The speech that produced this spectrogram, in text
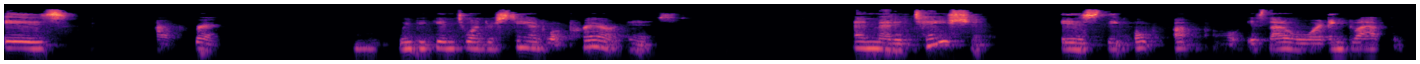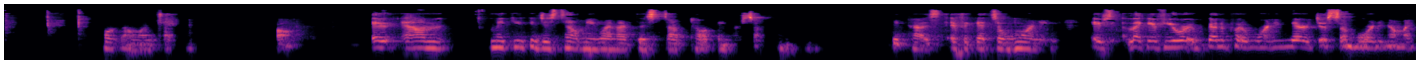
is our prayer, we begin to understand what prayer is. And meditation is the, oh, oh, is that a warning? Do I have to, hold on one second. Oh, it, um, Mick, you can just tell me when I have to stop talking or something. Because if it gets a warning, if like if you were going to put a warning there, just some warning on my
